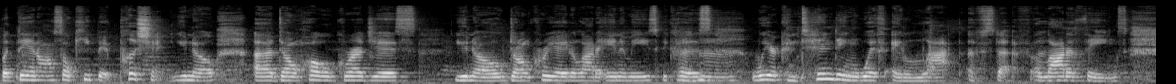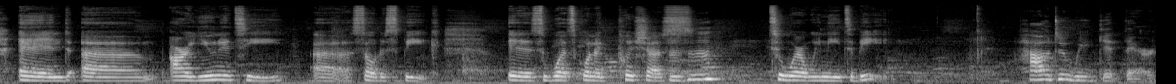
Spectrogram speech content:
but then also keep it pushing, you know, uh, don't hold grudges, you know, don't create a lot of enemies because we are contending with a lot of stuff, a lot of things. And um, our unity, uh, so to speak, is what's going to push us to where we need to be. How do we get there?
